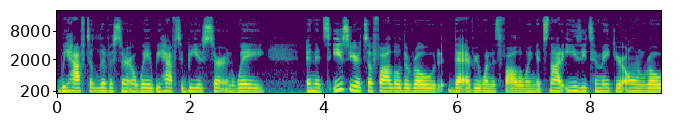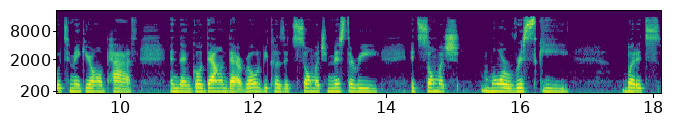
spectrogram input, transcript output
we have to live a certain way, we have to be a certain way. And it's easier to follow the road that everyone is following. It's not easy to make your own road, to make your own path, and then go down that road because it's so much mystery it's so much more risky, but it's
